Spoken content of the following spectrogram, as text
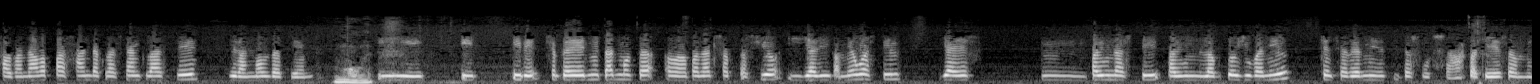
se'l anava passant de classe en classe durant molt de temps. Molt bé. I, i, i bé, sempre he notat molta uh, bona acceptació i ja dic, el meu estil ja és mm, per, un estil, per un lector juvenil sense haver-m'hi d'esforçar, perquè és el,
